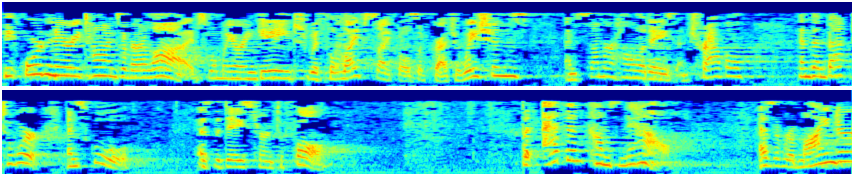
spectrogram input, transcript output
The ordinary times of our lives when we are engaged with the life cycles of graduations and summer holidays and travel, and then back to work and school as the days turn to fall. But Advent comes now as a reminder,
